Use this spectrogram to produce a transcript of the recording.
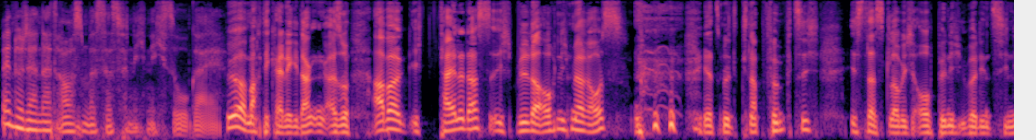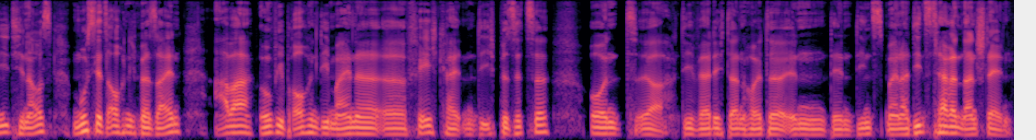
wenn du dann da draußen bist, das finde ich nicht so geil. Ja, mach dir keine Gedanken. Also, aber ich teile das. Ich will da auch nicht mehr raus. jetzt mit knapp 50 ist das, glaube ich, auch, bin ich über den Zenit hinaus. Muss jetzt auch nicht mehr sein. Aber irgendwie brauchen die meine äh, Fähigkeiten, die ich besitze. Und ja, die werde ich dann heute in den Dienst meiner Dienstherrin dann stellen.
